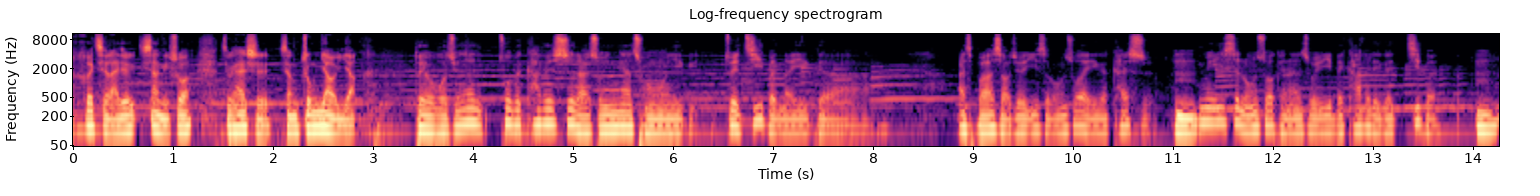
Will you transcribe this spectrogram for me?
喝起来，就像你说最开始像中药一样，对我觉得作为咖啡师来说，应该从一个最基本的一个 espresso 就是意式浓缩的一个开始，嗯。因为意式浓缩可能属于一杯咖啡的一个基本。嗯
